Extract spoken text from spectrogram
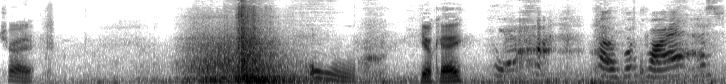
Try it. Oh, you okay? Have a class.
